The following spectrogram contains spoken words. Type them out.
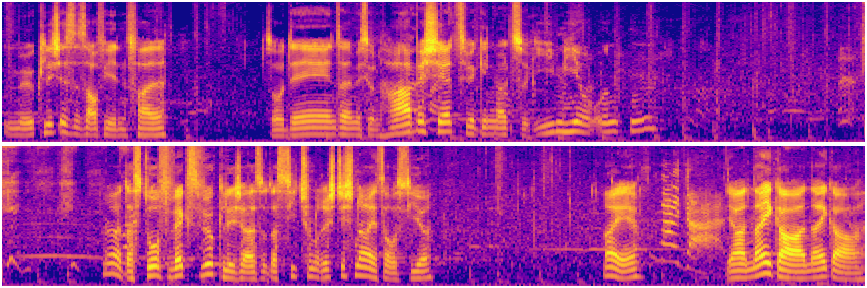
möglich ist es auf jeden Fall. So, den, seine Mission habe ich jetzt. Wir gehen mal zu ihm hier unten. Ja, das Dorf wächst wirklich. Also das sieht schon richtig nice aus hier. Hi. Ja, Naiga, Naiga.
